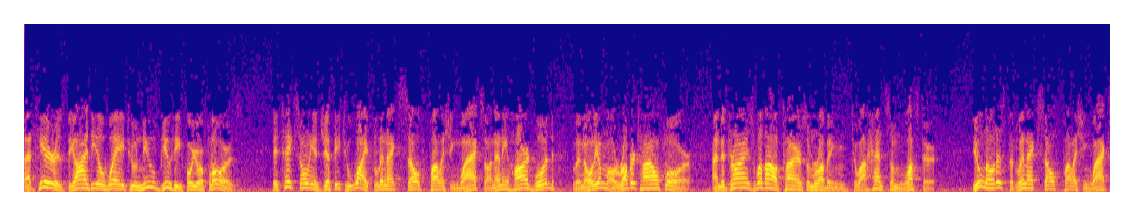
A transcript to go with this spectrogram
that here is the ideal way to new beauty for your floors. It takes only a jiffy to wipe Lin-X self-polishing wax on any hardwood, linoleum, or rubber tile floor, and it dries without tiresome rubbing to a handsome luster. You'll notice that Lin-X self-polishing wax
